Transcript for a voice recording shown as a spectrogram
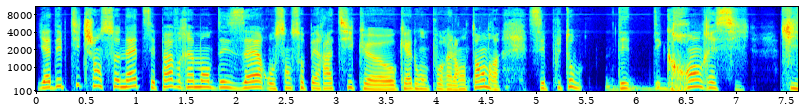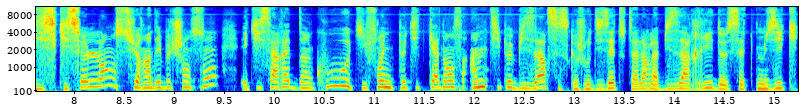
il y a des petites chansonnettes, c'est pas vraiment des airs au sens opératique euh, auquel on pourrait l'entendre, c'est plutôt des, des, grands récits. Qui, qui, se lancent sur un début de chanson et qui s'arrêtent d'un coup et qui font une petite cadence un petit peu bizarre. C'est ce que je vous disais tout à l'heure, la bizarrerie de cette musique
